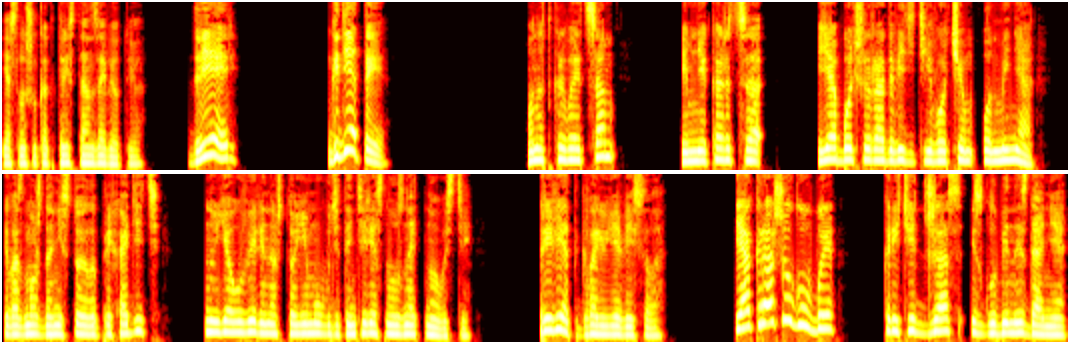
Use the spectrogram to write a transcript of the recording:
Я слышу, как Тристан зовет ее. «Дверь! Где ты?» Он открывает сам, и мне кажется, я больше рада видеть его, чем он меня, и, возможно, не стоило приходить, но я уверена, что ему будет интересно узнать новости. «Привет», — говорю я весело. «Я крашу губы!» — кричит Джаз из глубины здания.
